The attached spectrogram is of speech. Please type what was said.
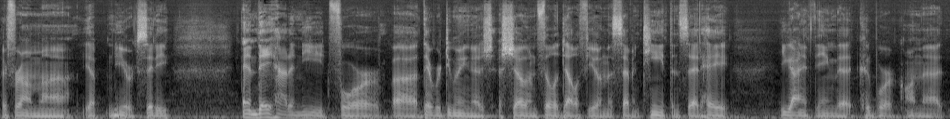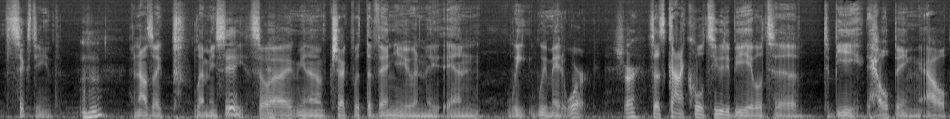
they're from uh, yep New York City, and they had a need for uh, they were doing a, a show in Philadelphia on the 17th and said, hey, you got anything that could work on that 16th? Mm-hmm. And I was like, let me see. So I you know checked with the venue and they, and we we made it work. Sure. So it's kind of cool too to be able to to be helping out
